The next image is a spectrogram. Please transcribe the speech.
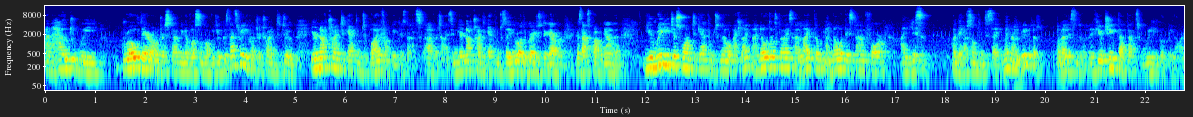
And how do we grow their understanding of us and what we do? Because that's really what you're trying to do. You're not trying to get them to buy from you because that's advertising. You're not trying to get them to say you're the greatest thing ever because that's propaganda. You really just want to get them to know, I like, I know those guys, I like them, I know what they stand for, I listen when they have something to say. I may not agree with it, but I listen to it. And if you achieve that, that's really good PR, I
